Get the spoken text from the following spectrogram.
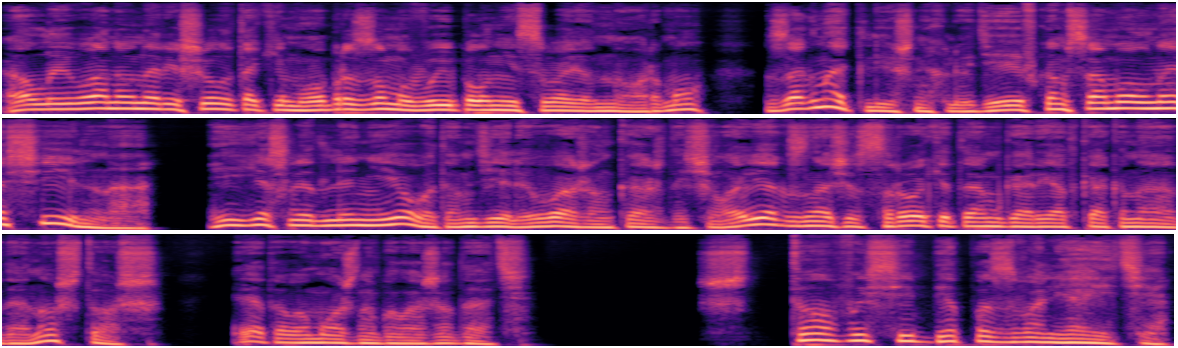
Алла Ивановна решила таким образом выполнить свою норму, загнать лишних людей в комсомол насильно. И если для нее в этом деле важен каждый человек, значит, сроки там горят как надо. Ну что ж, этого можно было ожидать. «Что вы себе позволяете?»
